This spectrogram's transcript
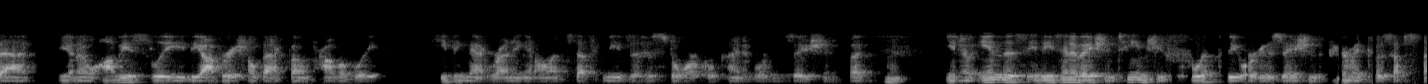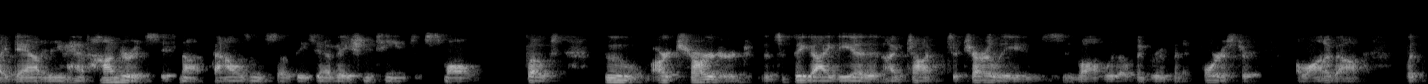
that you know obviously the operational backbone probably keeping that running and all that stuff needs a historical kind of organization, but mm you know, in this in these innovation teams, you flip the organization, the pyramid goes upside down, and you have hundreds, if not thousands, of these innovation teams of small folks who are chartered. That's a big idea that I've talked to Charlie, who's involved with Open Group and at Forrester, a lot about. But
